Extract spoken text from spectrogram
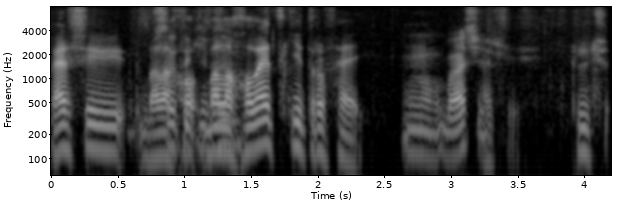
Перший балахо... Все-таки балаховецький трофей. Ну, бачиш? Бачиш? Ключ...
